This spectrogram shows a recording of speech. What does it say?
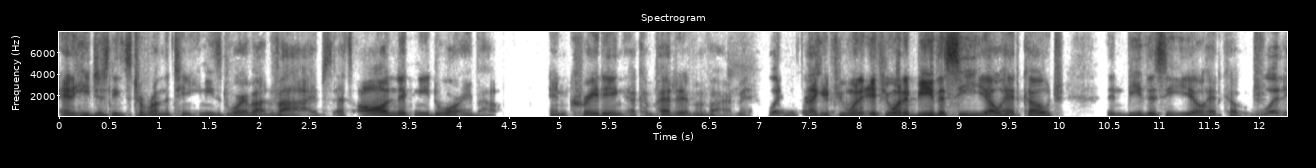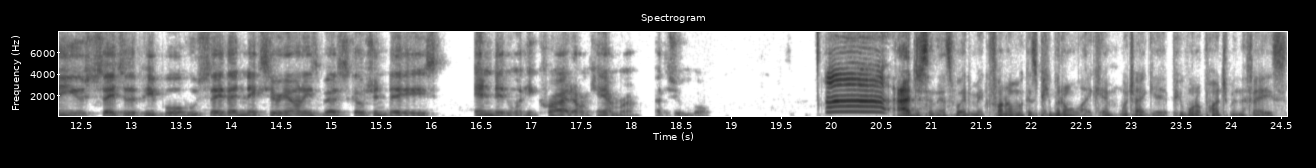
and he just needs to run the team. He needs to worry about vibes. That's all Nick need to worry about. And creating a competitive environment. What do you Like if you want to if you want to be the CEO head coach, then be the CEO head coach. What do you say to the people who say that Nick Sirianni's best coaching days ended when he cried on camera at the Super Bowl? Uh, I just think that's a way to make fun of him because people don't like him, which I get. People want to punch him in the face.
